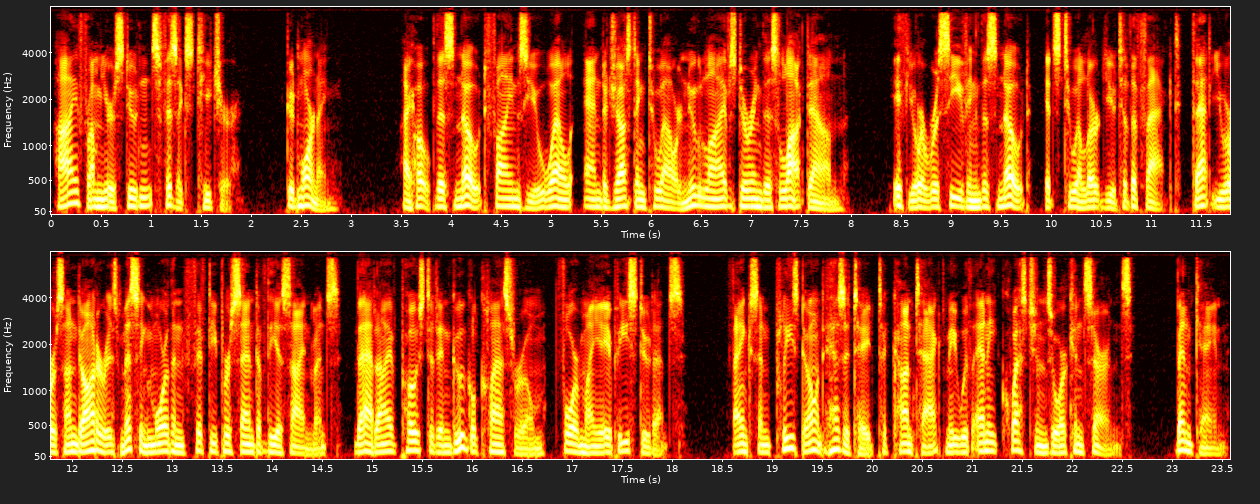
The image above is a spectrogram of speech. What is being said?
Hi from your student's physics teacher. Good morning. I hope this note finds you well and adjusting to our new lives during this lockdown. If you're receiving this note, it's to alert you to the fact that your son daughter is missing more than 50% of the assignments that I've posted in Google Classroom for my AP students. Thanks and please don't hesitate to contact me with any questions or concerns. Ben Kane.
